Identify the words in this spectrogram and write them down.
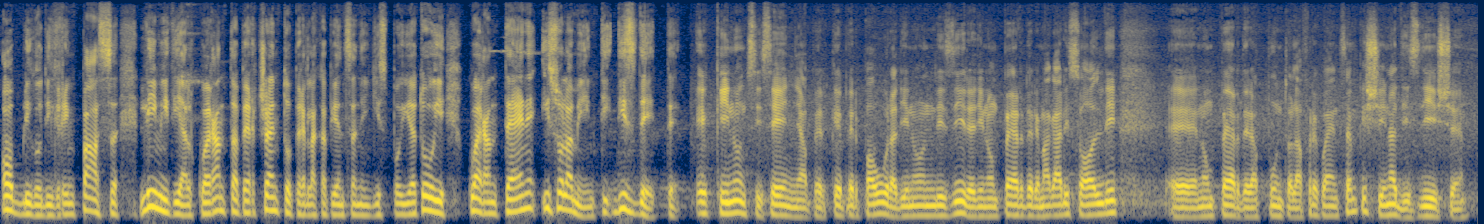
obbligo di Green Pass, limiti al 40% per la capienza negli spogliatoi, quarantene, isolamenti, disdette. E chi non si segna perché per paura di non disire, di non perdere magari soldi, eh, non perdere appunto la frequenza in piscina, disdisce.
